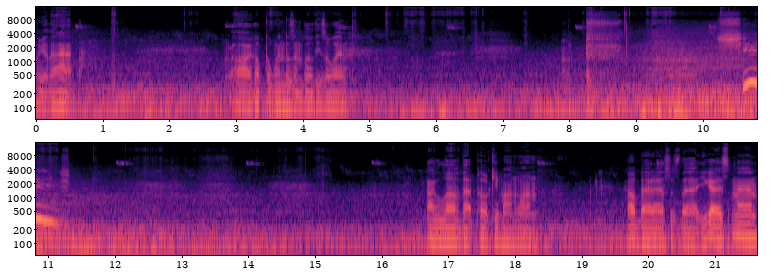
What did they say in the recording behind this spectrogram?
Look at that. Oh, I hope the wind doesn't blow these away. Sheesh. I love that Pokemon one. How badass is that? You guys, man,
